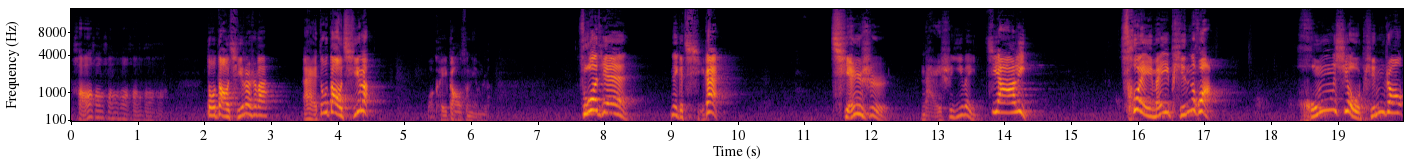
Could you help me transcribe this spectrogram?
好，好，好，好，好，好，好，都到齐了是吧？哎，都到齐了。我可以告诉你们了，昨天那个乞丐，前世乃是一位佳丽，翠眉颦画。红袖频招，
